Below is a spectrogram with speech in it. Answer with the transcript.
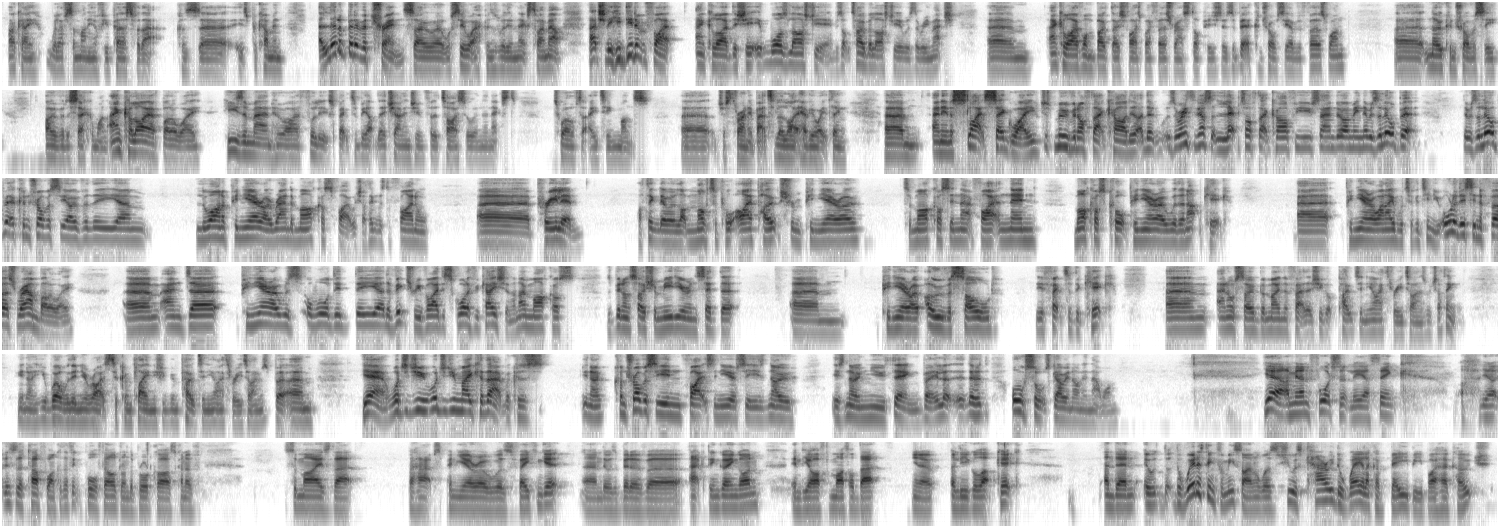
okay, we'll have some money off your purse for that because uh, it's becoming a little bit of a trend. So uh, we'll see what happens with him next time out. Actually, he didn't fight Ankalaev this year. It was last year. It was October last year was the rematch. Um, Ankalaev won both those fights by first round stoppage. There was a bit of controversy over the first one. Uh, no controversy over the second one. Ankalaev, by the way, he's a man who I fully expect to be up there challenging for the title in the next 12 to 18 months. Uh, just throwing it back to the light heavyweight thing. Um, and in a slight segue, just moving off that card, uh, was there anything else that leapt off that card for you, Sandhu? I mean, there was a little bit, there was a little bit of controversy over the um, Luana Pinheiro Randa Markos fight, which I think was the final uh, prelim. I think there were like multiple eye pokes from Pinheiro to Markos in that fight, and then Markos caught Pinheiro with an up kick. Uh, Pinheiro unable to continue. All of this in the first round, by the way. Um, and uh, Pinheiro was awarded the uh, the victory via disqualification. I know Markos has been on social media and said that um, Pinheiro oversold the effect of the kick, um, and also bemoaned the fact that she got poked in the eye three times, which I think you know you're well within your rights to complain if you've been poked in the eye three times. But um, yeah, what did you what did you make of that? Because you know controversy in fights in the UFC is no is no new thing, but there's all sorts going on in that one. Yeah, I mean, unfortunately, I think you know this is a tough one because I think Paul Felder on the broadcast kind of surmised that perhaps Pinheiro was faking it, and there was a bit of uh, acting going on in the aftermath of that, you know, illegal upkick. And then it, the, the weirdest thing for me, Simon, was she was carried away like a baby by her coach,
